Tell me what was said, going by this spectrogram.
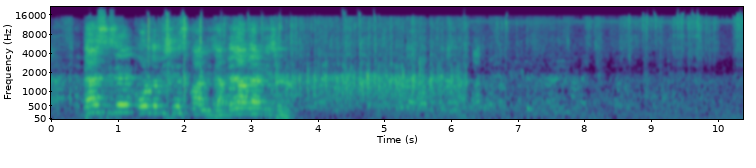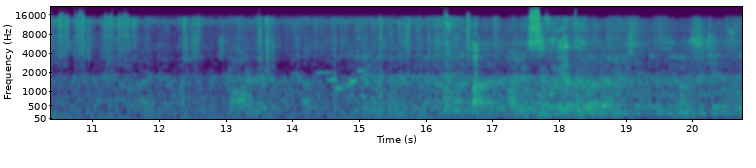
ben size orada bir şey ısmarlayacağım. Beraber geçelim.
